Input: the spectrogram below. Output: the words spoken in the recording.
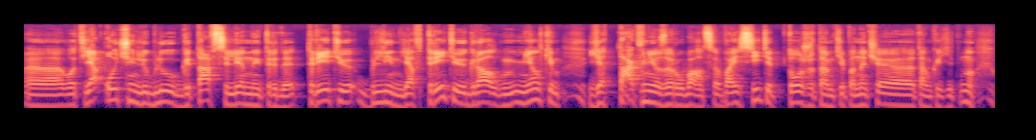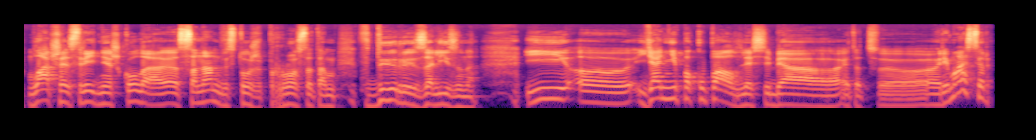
Э, вот я очень люблю GTA вселенной 3D. Третью, блин, я в третью играл мелким, я так в нее зарубался. Vice City тоже там типа нач... Э, там какие-то, ну, младшая средняя школа, Сан э, тоже просто там в дыры зализано. И э, я не покупал для себя этот э, ремастер,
